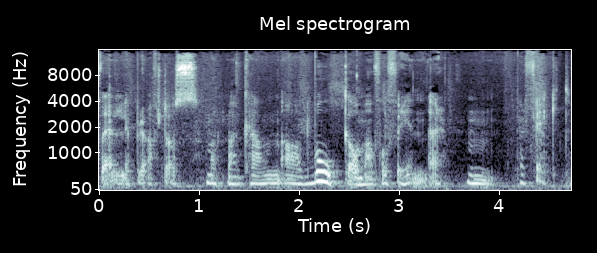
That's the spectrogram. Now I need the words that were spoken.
väldigt bra förstås, att man kan avboka om man får förhinder. Mm, perfekt.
